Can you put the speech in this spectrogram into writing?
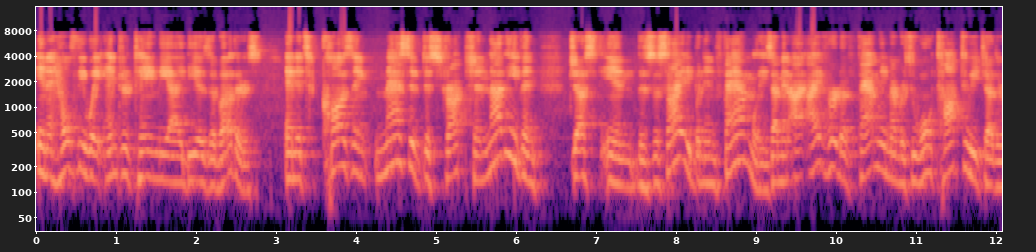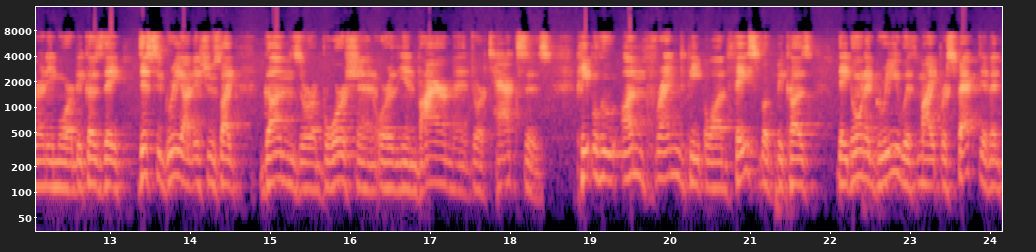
in a healthy way, entertain the ideas of others. And it's causing massive destruction, not even just in the society, but in families. I mean, I, have heard of family members who won't talk to each other anymore because they disagree on issues like guns or abortion or the environment or taxes. People who unfriend people on Facebook because they don't agree with my perspective. And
